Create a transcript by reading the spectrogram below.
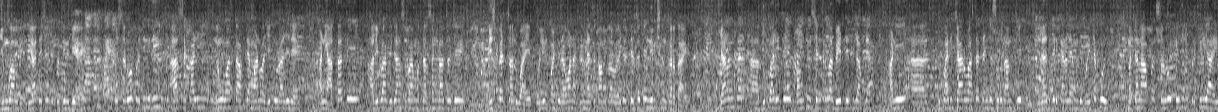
झिम्बाब्वे या देशाचे प्रतिनिधी आहेत. ते सर्व प्रतिनिधी आज सकाळी नऊ वाजता आपल्या मांडवा जेटीवर आलेले आहेत. आणि आता ते अलिबाग विधानसभा मतदारसंघाचं जे डिस्पॅच चालू आहे पोलिंग पार्टी रवाना करण्याचं काम चालू आहे तर त्याचं ते निरीक्षण करत आहेत. त्यानंतर दुपारी ते काउंटिंग सेंटरला भेट देतील आपल्या. आणि दुपारी चार वाजता त्यांच्यासोबत आमची जिल्हाधिकारी कार्यालयामध्ये बैठक होईल. मग त्यांना आपण सर्व केलेली प्रक्रिया आहे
